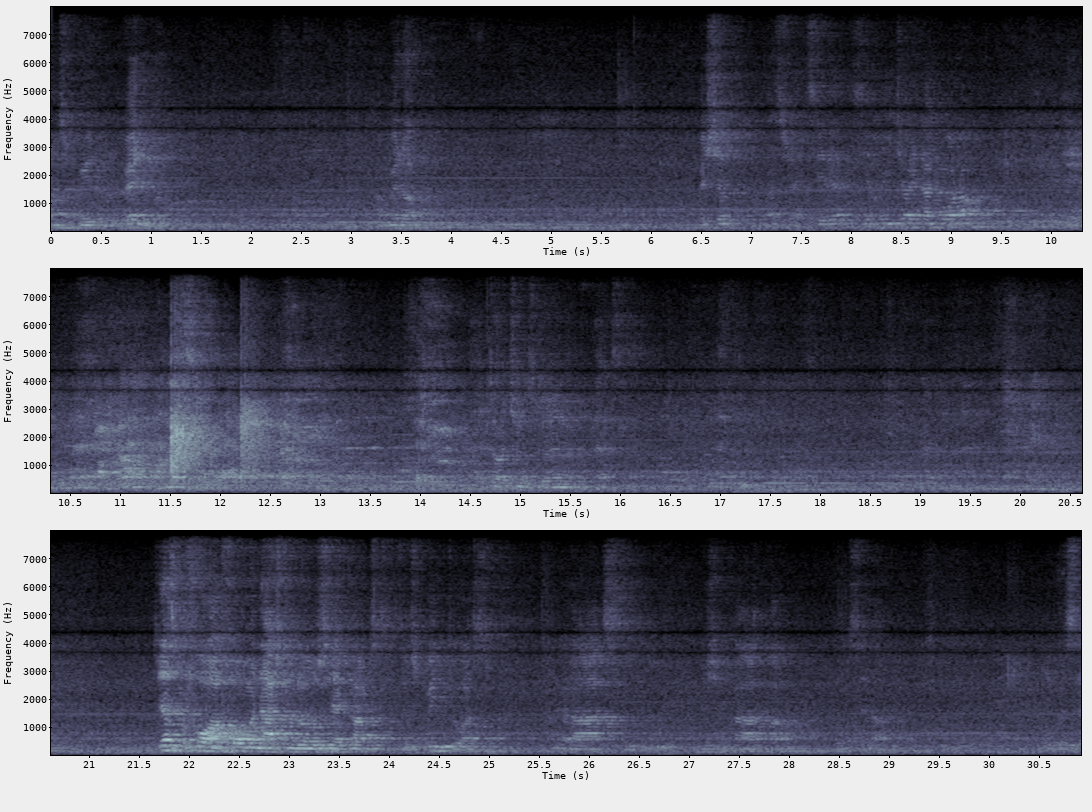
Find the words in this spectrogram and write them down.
consecrated already, but I'm up. Bishop, that's right. See that? See how you turn that corner? I thought you was going the next. Just before our former national overseer comes to speak to us, I'm going to ask Bishop Carr, come, go sit down.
